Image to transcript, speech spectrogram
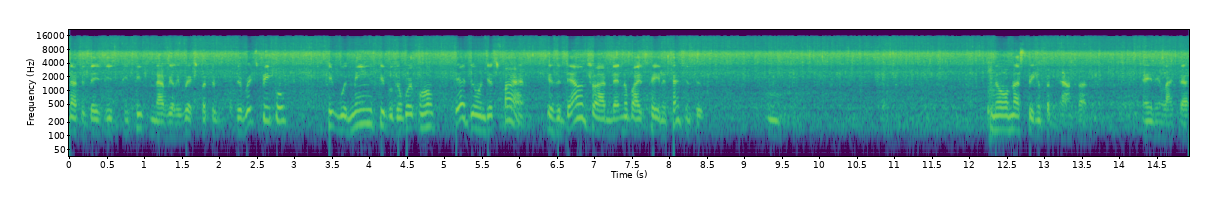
not that they these people are not really rich, but the, the rich people, people with means, people can work from home, they're doing just fine. It's the downtrodden that nobody's paying attention to. Mm. No, I'm not speaking for the downtrodden, anything like that.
